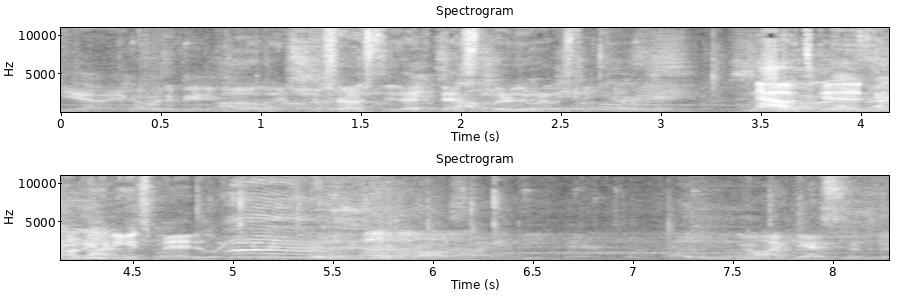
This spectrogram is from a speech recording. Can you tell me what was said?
yeah. That's, what I was, that, that's literally what I was thinking. Now it's good. Bobby when he gets mad, like, No, I guess that the,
